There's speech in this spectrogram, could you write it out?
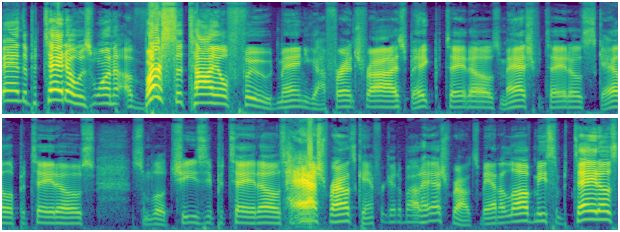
Man, the potato is one a versatile food, man. You got french fries, baked potatoes, mashed potatoes, scallop potatoes, some little cheesy potatoes, hash browns. Can't forget about hash browns, man. I love me some potatoes.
